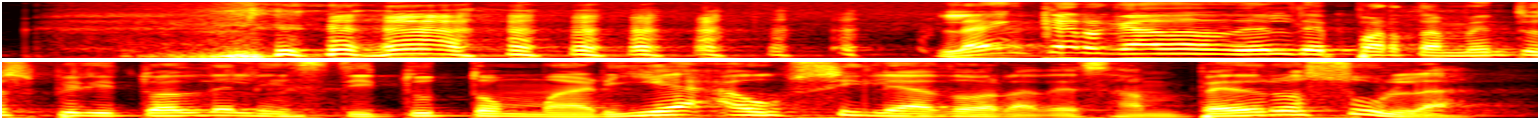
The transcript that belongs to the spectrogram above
La encargada del departamento espiritual del Instituto María Auxiliadora de San Pedro Sula,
